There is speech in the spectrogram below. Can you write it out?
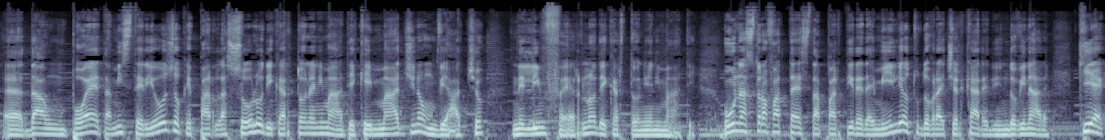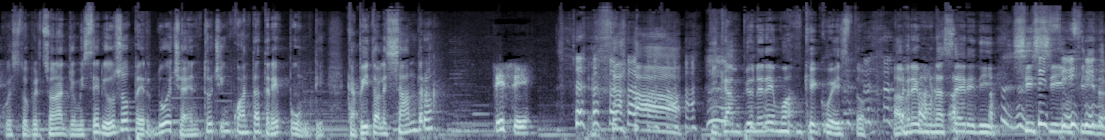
eh, da un poeta misterioso che parla solo di cartoni animati e che immagina un viaggio nell'inferno dei cartoni animati. Una strofa a testa a partire da Emilio, tu dovrai cercare di indovinare chi è questo personaggio misterioso per 253 punti. Capito Alessandro? Sì, sì. ti campioneremo anche questo. Avremo una serie di sì sì, Sì, sì. infinito.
